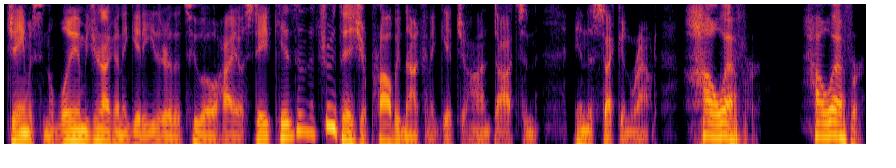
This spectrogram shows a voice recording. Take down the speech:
Jameson Williams. You're not going to get either of the two Ohio State kids. And the truth is, you're probably not going to get Jahan Dotson in the second round. However, however,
